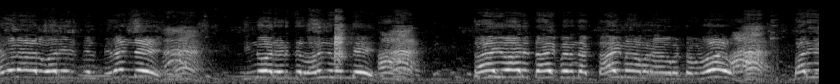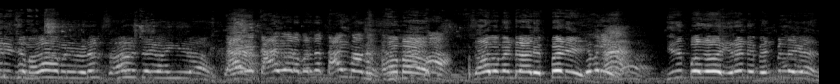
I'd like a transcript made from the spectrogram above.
எதனால் ஒரு இடத்தில் பிறந்து இன்னொரு இடத்தில் வளர்ந்து வந்து தாயோடு தாய் பிறந்த தாய் மாமனாகப்பட்டவனோ பரிகரிச்ச மகாமனியனிடம் சாபத்தை வாங்குகிறார். தாயோட பிறந்த தாய் மாமன். ஆமா சாபம் என்றால் எப்படி? இருப்பதோ இரண்டு பெண் பிள்ளைகள்.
